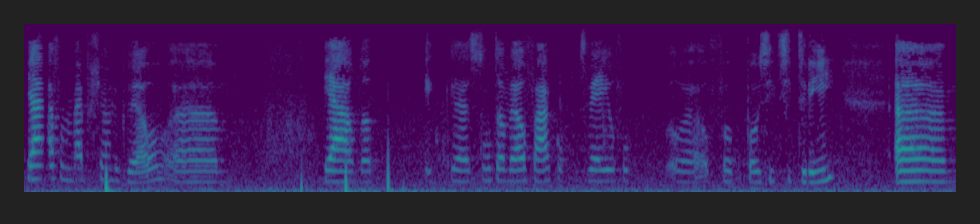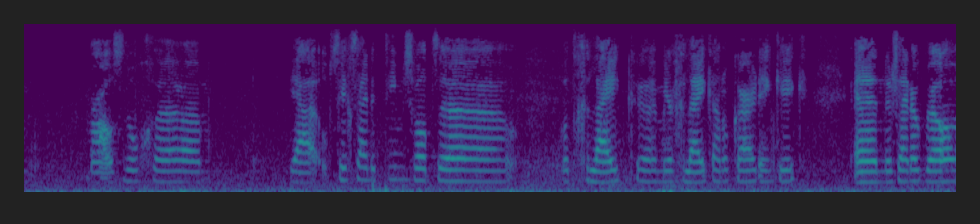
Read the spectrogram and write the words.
Ja, voor mij persoonlijk wel. Ehm, ja, omdat ik uh, stond dan wel vaak op 2 of op, uh, of op positie 3. Um, ehm, maar alsnog, uh, ja, op zich zijn de teams wat, uh, wat gelijk, meer gelijk aan elkaar, denk ik. En er zijn ook wel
